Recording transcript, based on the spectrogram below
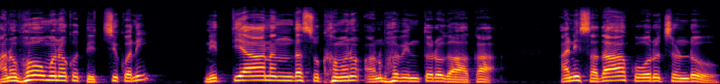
అనుభవమునకు తెచ్చుకొని నిత్యానంద సుఖమును అనుభవింతురుగాక అని సదా కోరుచుండు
